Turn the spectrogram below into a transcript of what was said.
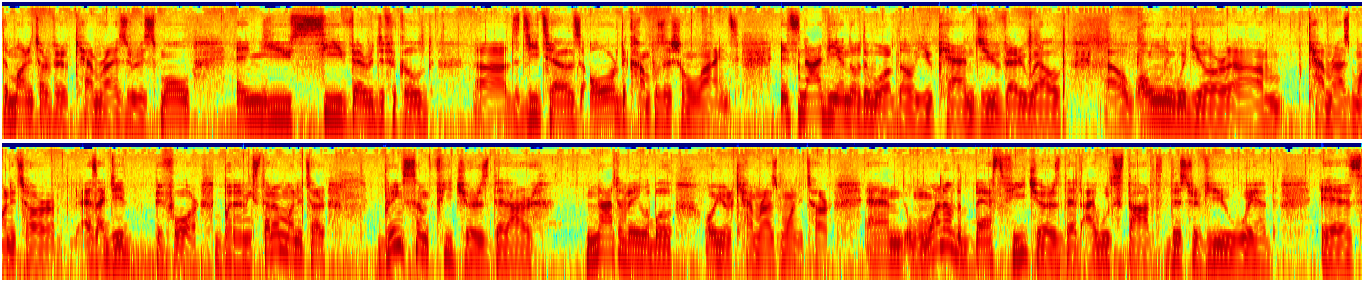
the monitor of your camera is really small, and you see very difficult uh, the details or the compositional lines. It's not the end of the world though. You can do very well uh, only with your um, camera's monitor as I did before. But an external monitor brings some features that are not available on your camera's monitor. And one of the best features that I will start this review with is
